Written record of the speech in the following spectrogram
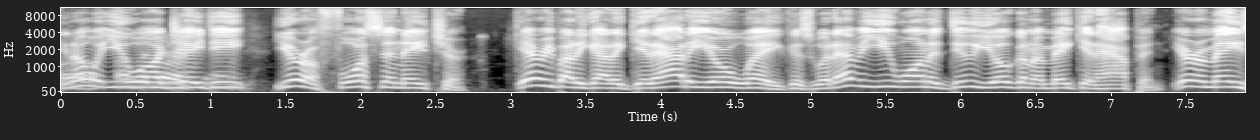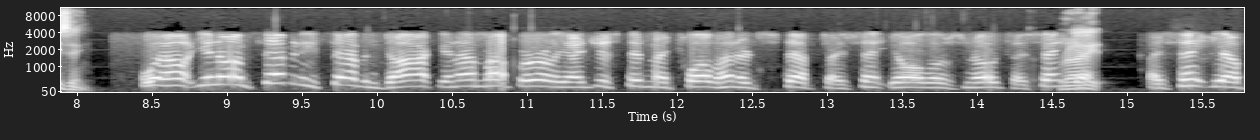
You know uh, what you I've are, JD? You're a force of nature. Everybody got to get out of your way because whatever you want to do, you're going to make it happen. You're amazing. Well, you know, I'm 77, Doc, and I'm up early. I just did my 1,200 steps. I sent you all those notes. I sent Right. you. I sent you. A,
